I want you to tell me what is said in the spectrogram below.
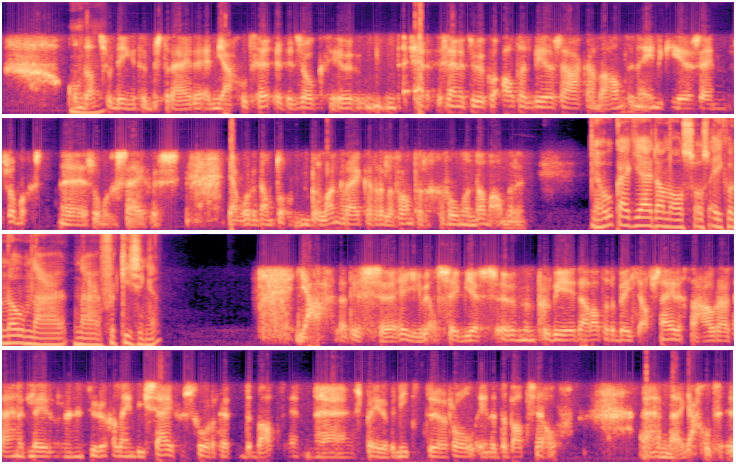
om dat soort dingen te bestrijden. En ja, goed, het is ook, er zijn natuurlijk wel altijd weer zaken aan de hand. En de ene keer zijn sommige, sommige cijfers ja, worden dan toch belangrijker, relevanter gevonden dan andere. hoe kijk jij dan als, als econoom naar, naar verkiezingen? Ja, dat is, uh, hey, als CBS uh, probeer je daar altijd een beetje afzijdig te houden. Uiteindelijk leveren we natuurlijk alleen die cijfers voor het debat en uh, spelen we niet de rol in het debat zelf. En uh, ja, goed,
